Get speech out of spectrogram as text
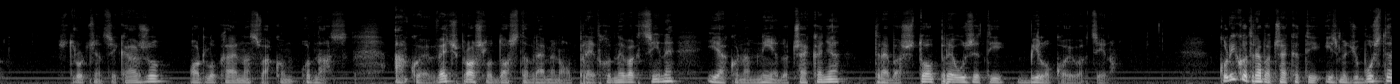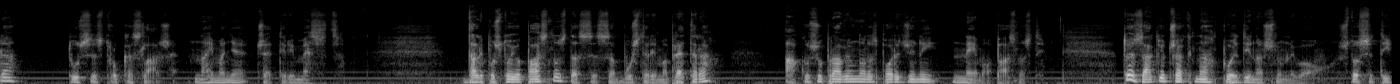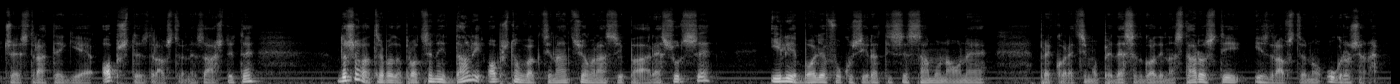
Stručnjaci kažu, odluka je na svakom od nas. Ako je već prošlo dosta vremena od prethodne vakcine i ako nam nije do čekanja, treba što preuzeti bilo koju vakcinu. Koliko treba čekati između boostera? Tu se struka slaže, najmanje 4 meseca. Da li postoji opasnost da se sa boosterima pretera? Ako su pravilno raspoređeni, nema opasnosti. To je zaključak na pojedinačnom nivou. Što se tiče strategije opšte zdravstvene zaštite, država treba da proceni da li opštom vakcinacijom rasipa resurse ili je bolje fokusirati se samo na one preko recimo 50 godina starosti i zdravstveno ugrožene.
